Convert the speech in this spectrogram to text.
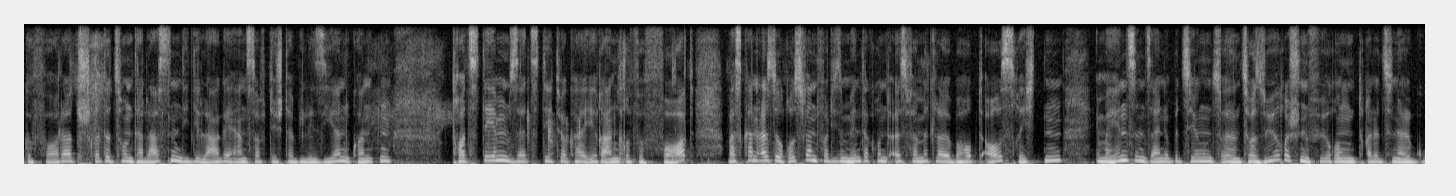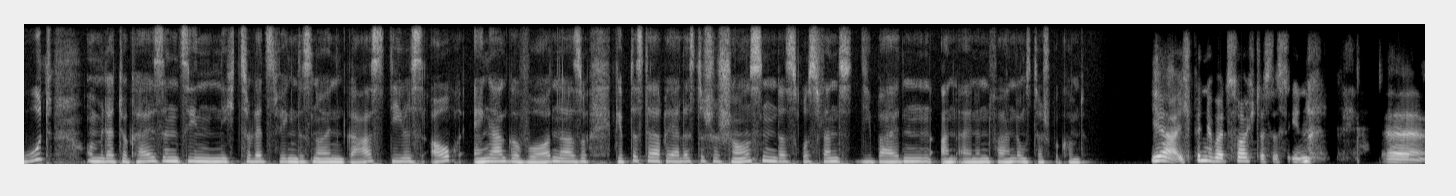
gefordert, Schritte zu unterlassen, die die Lage ernsthaft destabilisieren konnten. Trotzdem setzt die Türkei ihre Angriffe fort. Was kann also Russland vor diesem Hintergrund als Vermittler überhaupt ausrichten? Immerhin sind seine Beziehungen zur syrischen Führung traditionell gut und mit der Türkei sind sie nicht zuletzt wegen des neuen Gasdeals auch enger geworden. Also gibt es da realistische Chancen, dass Russland die beiden an einen Verhandlungstisch bekommt? Ja, ich bin überzeugt, dass es ihnen äh,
